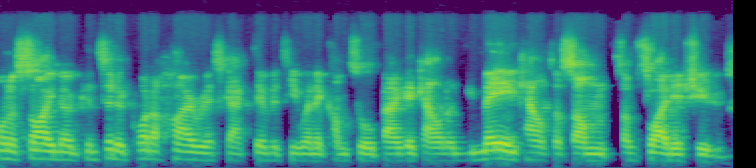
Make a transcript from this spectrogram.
on a side note, considered quite a high risk activity when it comes to a bank account, and you may encounter some some slight issues.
